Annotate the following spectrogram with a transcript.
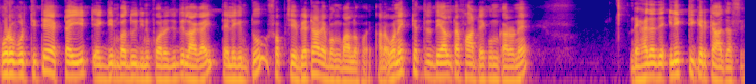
পরবর্তীতে একটা ইট একদিন বা দুই দিন পরে যদি লাগাই তাহলে কিন্তু সবচেয়ে বেটার এবং ভালো হয়। আর অনেক ক্ষেত্রে দেয়ালটা ফাটে কোন কারণে? দেখা যায় যে ইলেকট্রিকের কাজ আছে।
